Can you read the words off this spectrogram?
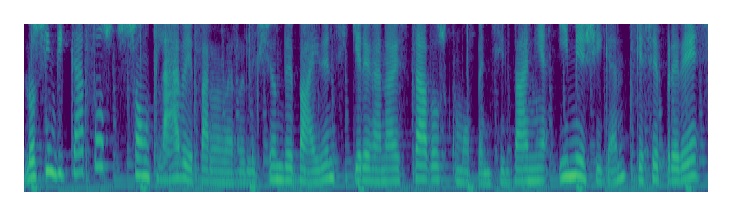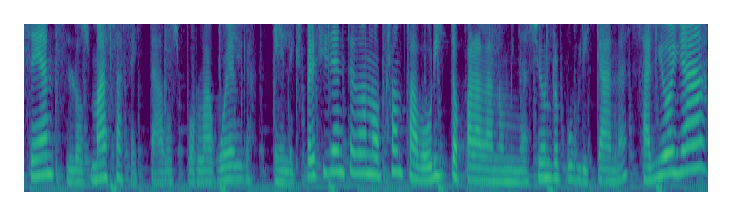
Los sindicatos son clave para la reelección de Biden si quiere ganar estados como Pensilvania y Michigan, que se prevé sean los más afectados por la huelga. El expresidente Donald Trump, favorito para la nominación republicana, salió ya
